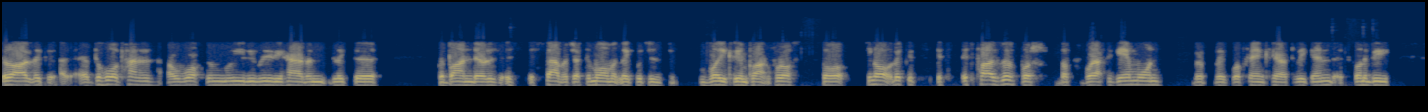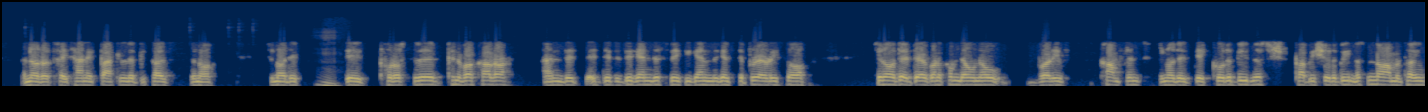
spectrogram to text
they're all like uh, the whole panel are working really, really hard, and like the the bond there is, is, is savage at the moment, like which is vitally important for us. So you know, like it's it's it's positive, but look, we're at the game one. We're like we're playing Clare at the weekend. It's going to be another titanic battle because you know, you know they mm. they put us to the pin of our collar and they, they, did it again this week again against Tipperary. So, you know, they're, they're going to come down now very confident. You know, they, they could have beaten us, probably should have beaten us in normal time.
